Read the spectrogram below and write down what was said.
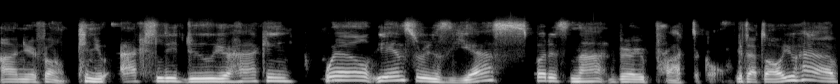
on your phone. Can you actually do your hacking? Well, the answer is yes, but it's not very practical. If that's all you have,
